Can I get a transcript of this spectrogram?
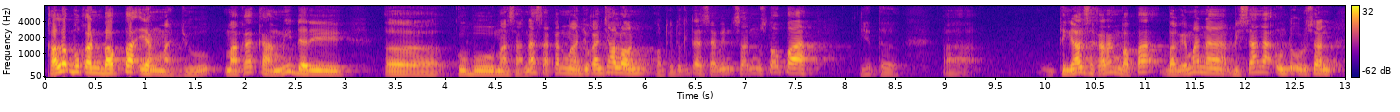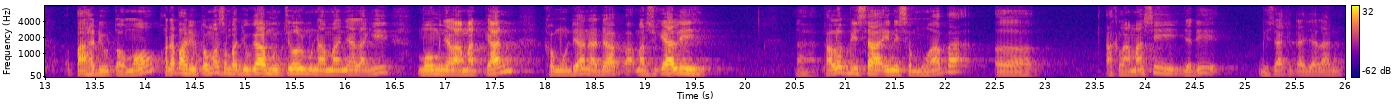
Kalau bukan Bapak yang maju, maka kami dari uh, kubu Mas Anas akan mengajukan calon. Waktu itu kita siapin San Mustafa, gitu. Uh, tinggal sekarang Bapak bagaimana bisa nggak untuk urusan Pak Hadi Utomo, karena Pak Hadi Utomo sempat juga muncul namanya lagi mau menyelamatkan, kemudian ada Pak Marsuki Ali. Nah, kalau bisa ini semua Pak eh, aklamasi, jadi bisa kita jalan.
